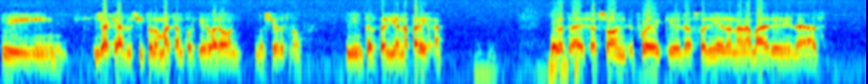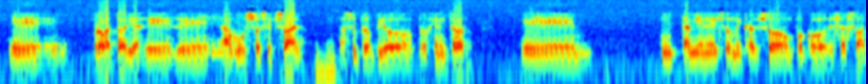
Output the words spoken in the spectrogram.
Y ya que a Lucito lo matan porque es varón, ¿no es cierto? Y interferían la pareja. Y otra de sazón fue que la solieron a la madre de las eh, probatorias de, abuso sexual a su propio progenitor. Eh, también eso me causó un poco de sazón.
